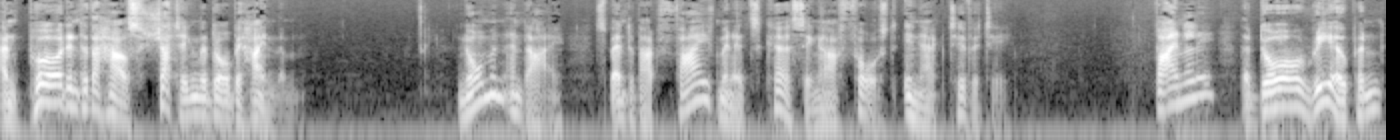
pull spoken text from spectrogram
and poured into the house, shutting the door behind them. Norman and I spent about five minutes cursing our forced inactivity. Finally, the door reopened,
